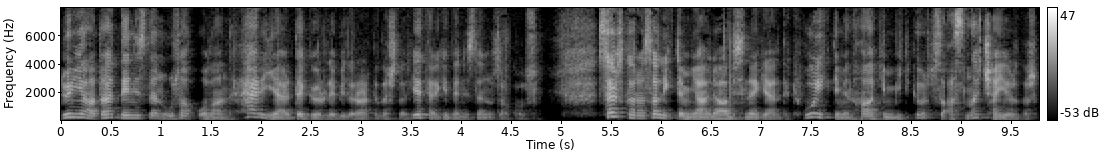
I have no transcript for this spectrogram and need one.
Dünyada denizden uzak olan her yerde görülebilir arkadaşlar. Yeter ki denizden uzak olsun. Sert karasal iklim yani abisine geldik. Bu iklimin hakim bitki örtüsü aslında çayırdır.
